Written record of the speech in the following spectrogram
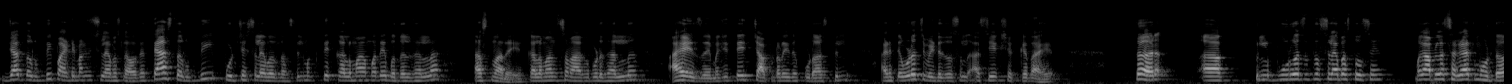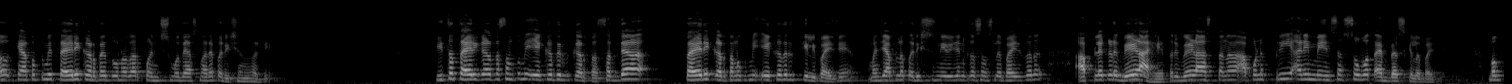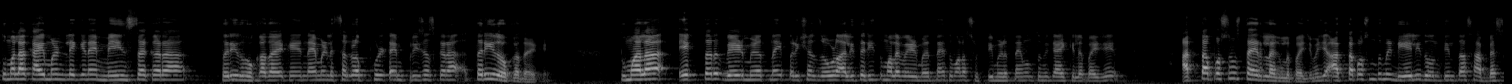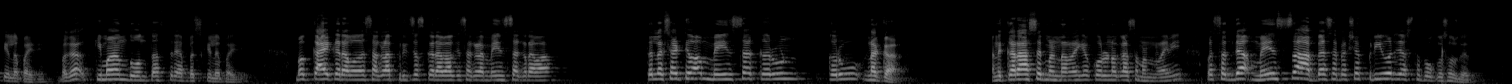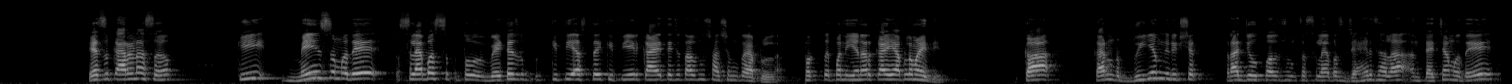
ज्या तरतुदी पाठीमागच्या सिलेबसला होत्या त्याच तरतुदी पुढच्या सिलेबसला असतील. मग ते कलमामध्ये बदल झालेला असणार आहे. कलमांचं मागं पुढे झालेलं आहेच आहे. म्हणजे तेच चॅप्टर इथं पुढं असतील आणि तेवढंच वेटेज असेल अशी एक शक्यता आहे. तर पूर्वचा तर सिलेबस तोच आहे. मग आपलं सगळ्यात मोठं की आता तुम्ही तयारी करताय दोन हजार पंचवीसमध्ये असणाऱ्या परीक्षांसाठी. इथं तयारी करत असताना तुम्ही एकत्रित करता. सध्या तयारी करताना तुम्ही एकत्रित केली पाहिजे. म्हणजे आपलं परीक्षेचं नियोजन कसं असलं पाहिजे. तर आपल्याकडे वेळ आहे तर वेळ असताना आपण प्री आणि मेन्सचा सोबत अभ्यास केला पाहिजे. मग तुम्हाला काय म्हटलं की नाही मेन्सचा करा तरी धोकादायक आहे. नाही म्हटलं सगळं फुल टाईम प्रीचाच करा तरी धोकादायक आहे. तुम्हाला एकतर वेळ मिळत नाही परीक्षा जवळ आली तरी तुम्हाला वेळ मिळत नाही तुम्हाला सुट्टी मिळत नाही म्हणून तुम्ही काय केलं पाहिजे? आत्तापासूनच तयारी लागलं पाहिजे. म्हणजे आत्तापासून तुम्ही डेली दोन तीन तास अभ्यास केला पाहिजे. बघा किमान दोन तास तरी अभ्यास केला पाहिजे. मग काय करावं? सगळा प्रीचाच करावा की सगळा मेन्सचा करावा? तर लक्षात ठेवा मेन्सचा करून करू नका. आणि करा असं म्हणणार नाही किंवा करू नका असं म्हणणार नाही मी पण सध्या मेन्सचा अभ्यासापेक्षा प्रीवर जास्त फोकस होत याचं कारण असं की मेन्समध्ये सिलॅबस तो वेटेज किती असतं किती येईल काय त्याच्यात अजून साशंकता आहे आपल्याला. फक्त पण येणार काय हे आपलं माहिती का? कारण दुय्यम निरीक्षक राज्य उत्पादन शुल्कचा सिलॅबस जाहीर झाला आणि त्याच्यामध्ये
